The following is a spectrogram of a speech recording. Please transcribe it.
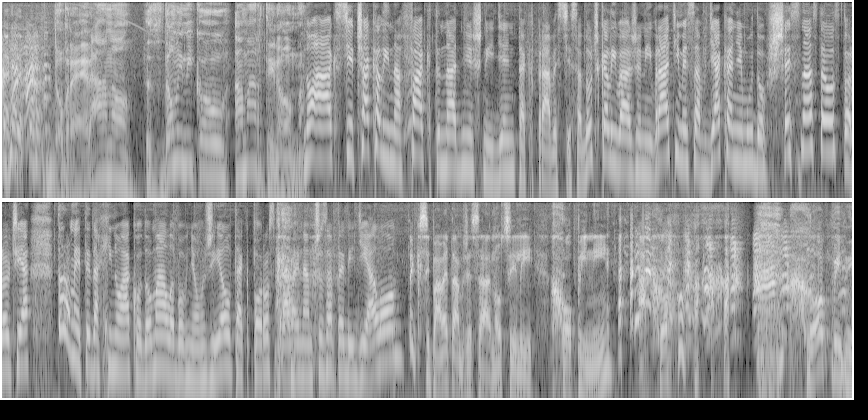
Dobré ráno s Dominikou a Martinom. No a ak ste čakali na fakt na dnešný deň, tak práve ste sa dočkali, vážení. Vrátime sa vďaka nemu do 16. storočia, v ktorom je teda Chino ako doma, lebo v ňom žil, tak porozprávaj nám, čo sa vtedy dialo. Tak si pamätám, že sa nosili chopiny a cho... Chopiny.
